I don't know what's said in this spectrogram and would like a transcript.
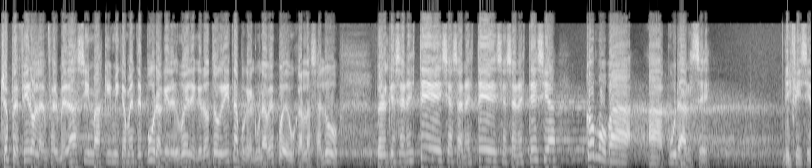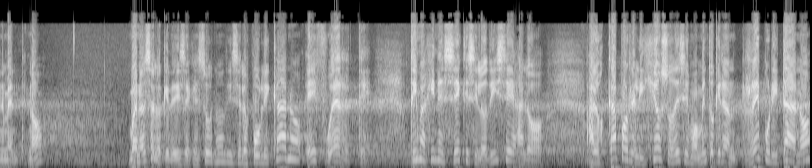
Yo prefiero la enfermedad así más químicamente pura, que le duele, que el otro grita, porque alguna vez puede buscar la salud. Pero el que se anestesia, se anestesia, se anestesia, ¿cómo va a curarse? Difícilmente, ¿no? Bueno, eso es lo que le dice Jesús, ¿no? Dice, los publicanos es fuerte. Usted imagínese que se lo dice a, los, a los capos religiosos de ese momento que eran repuritanos,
